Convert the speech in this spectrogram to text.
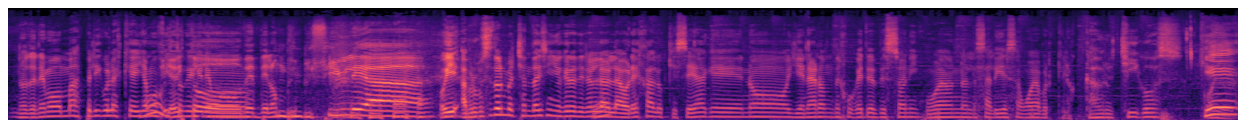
No tenemos más películas que hayamos Uy, he visto, que visto queremos- desde el hombre invisible a. Oye, a propósito del merchandising, yo quiero tirarle la oreja a los que sea que no llenaron de juguetes de Sonic, weón, a la salida de esa weá, porque los cabros chicos ¿Qué?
